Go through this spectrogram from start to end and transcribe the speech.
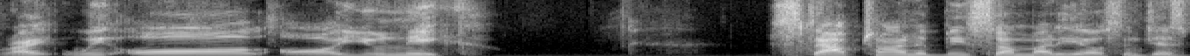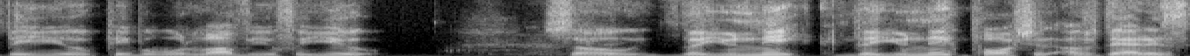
right? We all are unique. Stop trying to be somebody else and just be you. People will love you for you. So the unique, the unique portion of that is,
